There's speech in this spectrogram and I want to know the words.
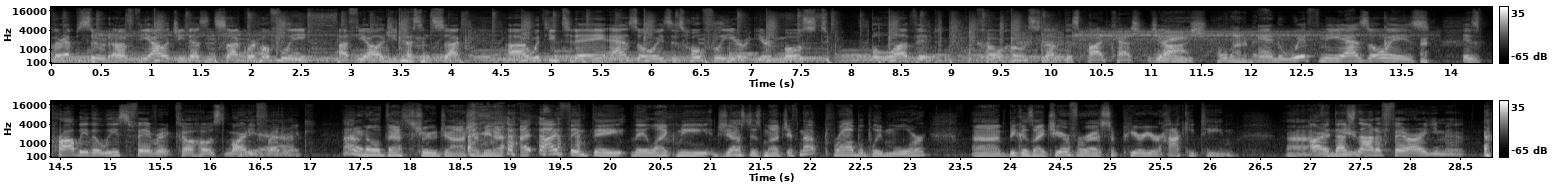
another episode of Theology Doesn't Suck, where hopefully uh, theology doesn't suck. Uh, with you today, as always, is hopefully your your most beloved co-host of this podcast, Josh. Wait, hold on a minute. And with me, as always, is probably the least favorite co-host, Marty Yeah. Frederick. I don't know if that's true, Josh. I mean, I, I, I think they, they like me just as much, if not probably more, uh, because I cheer for a superior hockey team. Uh, All right, that's you. not a fair argument.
